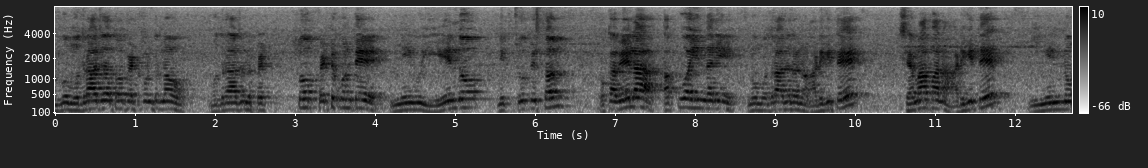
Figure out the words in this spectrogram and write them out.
నువ్వు ముద్రాజులతో పెట్టుకుంటున్నావు. ముద్రాజులు పెట్టు పెట్టుకుంటే నీవు ఏందో నీకు చూపిస్తాం. ఒకవేళ తప్పు అయిందని నువ్వు ముద్రాజులను అడిగితే క్షమాపణ అడిగితే నిన్ను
